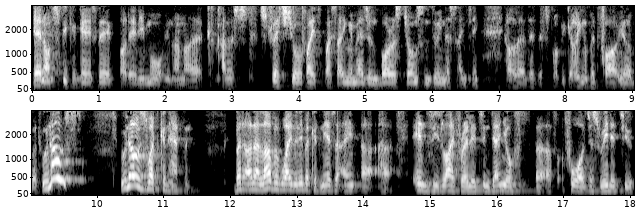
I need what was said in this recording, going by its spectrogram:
dare not speak against their God anymore. You know, and I kind of stretched your faith by saying, imagine Boris Johnson doing the same thing. Oh, that's probably going a bit far, you know, but who knows? Who knows what can happen? But I love the way the Nebuchadnezzar uh, uh, ends his life, really. It's in Daniel uh, 4. I'll just read it to,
